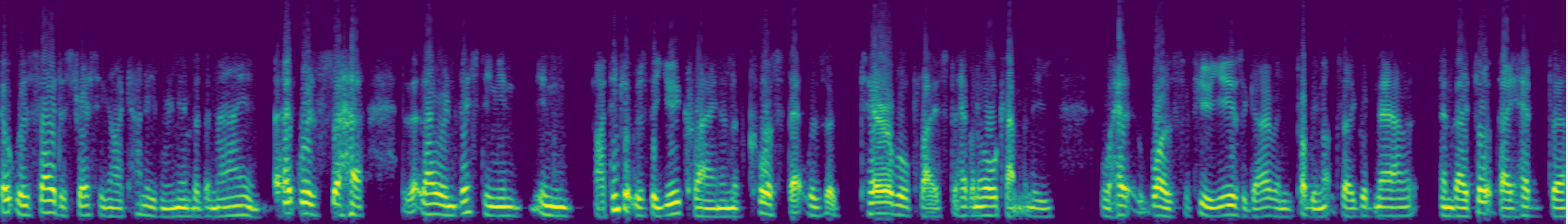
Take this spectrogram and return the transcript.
It was so distressing. I can't even remember the name. It was uh, they were investing in in I think it was the Ukraine, and of course that was a terrible place to have an oil company. Or had, was a few years ago, and probably not so good now. And they thought they had uh,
